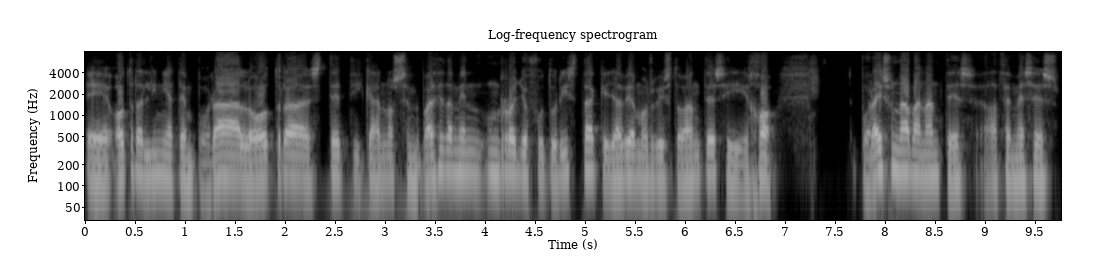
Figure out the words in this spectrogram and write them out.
eh, otra línea temporal o otra estética, no sé, me parece también un rollo futurista que ya habíamos visto antes y, jo, por ahí sonaban antes, hace meses,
